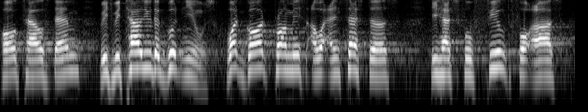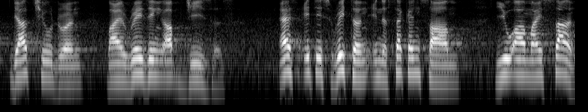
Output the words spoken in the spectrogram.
Paul tells them, we, we tell you the good news. What God promised our ancestors, He has fulfilled for us, their children, by raising up Jesus. As it is written in the second psalm, You are my son.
